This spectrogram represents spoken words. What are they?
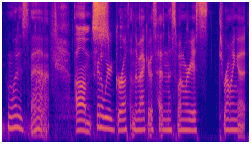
what is that? Um, Got a weird growth on the back of his head in this one where he's throwing a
